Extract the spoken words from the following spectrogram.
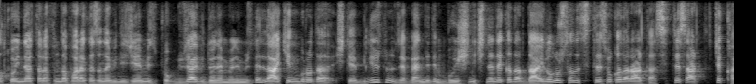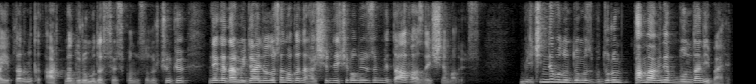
altcoin'ler tarafında para kazanabileceğimiz çok güzel bir dönem önümüzde. Lakin burada işte biliyorsunuz ya ben dedim bu işin içine ne kadar dahil olursanız stres o kadar artar. Stres arttıkça kayıpların artma durumu da söz konusu olur. Çünkü ne kadar müdahil olursan o kadar haşır neşir oluyorsun ve daha fazla işlem alıyorsun. İçinde bulunduğumuz bu durum tamamıyla bundan ibaret.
